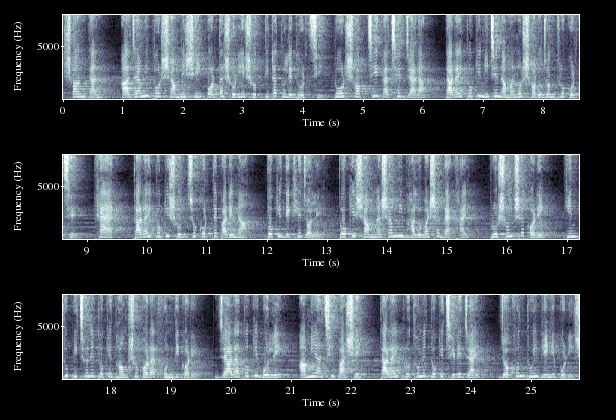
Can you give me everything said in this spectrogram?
সন্তান, আজ আমি তোর সামনে সেই পর্দা সরিয়ে সত্যিটা তুলে ধরছি। তোর সবচেয়ে কাছের যারা, তারাই তোকে নিচে নামানোর ষড়যন্ত্র করছে। হ্যাঁ তারাই তোকে সহ্য করতে পারে না, তোকে দেখে জলে তোকে সামনাসামনি ভালোবাসা দেখায়, প্রশংসা করে, কিন্তু পিছনে তোকে ধ্বংস করার ফন্দি করে। যারা তোকে বলে, আমি আছি পাশে, তারাই প্রথমে তোকে ছেড়ে যায়, যখন তুই ভেঙে পড়িস।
